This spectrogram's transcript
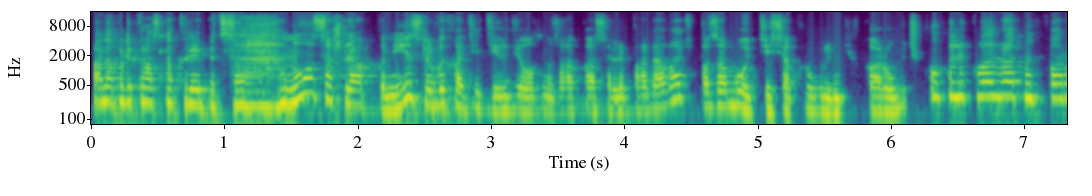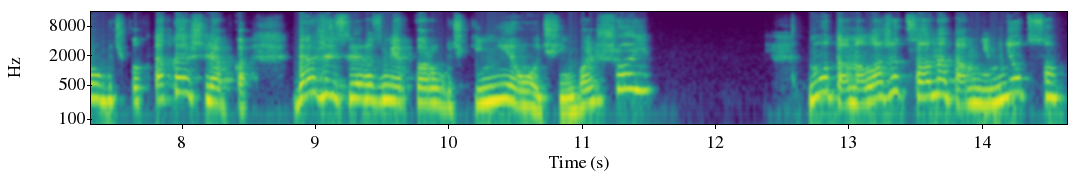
она прекрасно крепится. Но со шляпками, если вы хотите их делать на заказ или продавать, позаботьтесь о кругленьких коробочках или квадратных коробочках. Такая шляпка, даже если размер коробочки не очень большой, ну вот она ложится, она там не мнется.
